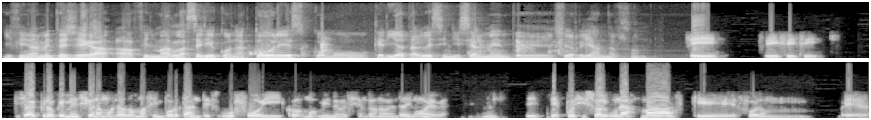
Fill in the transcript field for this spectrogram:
Y finalmente llega a filmar la serie con actores como quería tal vez inicialmente Jerry Anderson. Sí, sí, sí, sí ya creo que mencionamos las dos más importantes, UFO y Cosmos 1999. después hizo algunas más que fueron eh,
